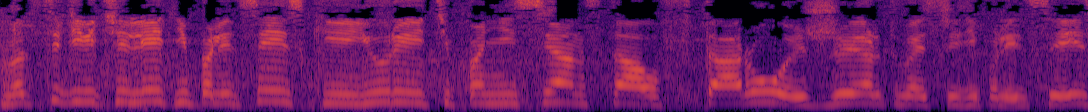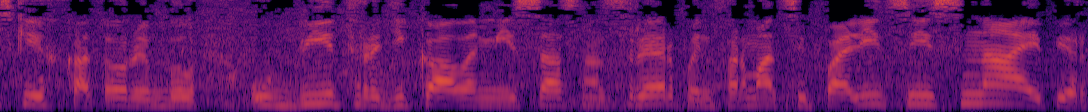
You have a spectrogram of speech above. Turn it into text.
29-летний полицейский Юрий Типанесян стал второй жертвой среди полицейских, который был убит радикалами из Саснацрер. По информации полиции, снайпер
